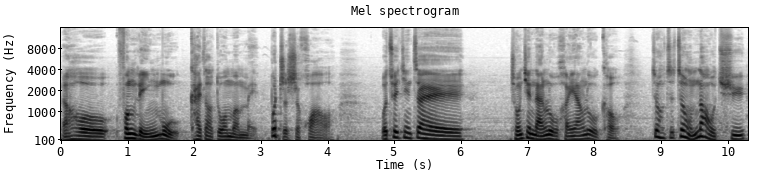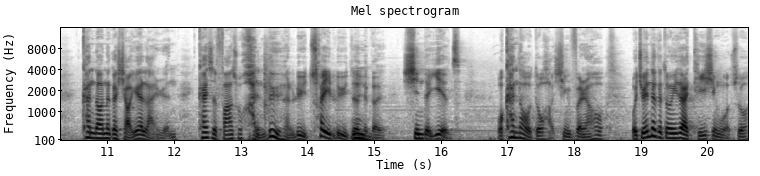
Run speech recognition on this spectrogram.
然后枫林木开到多么美，不只是花哦。我最近在重庆南路衡阳路口这种这这种闹区，看到那个小叶懒人。开始发出很绿、很绿、翠绿的那个新的叶子，我看到我都好兴奋。然后我觉得那个东西在提醒我说：“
